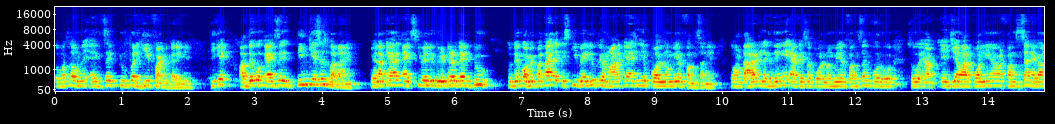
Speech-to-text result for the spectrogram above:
तो मतलब हमें एग्जैक्ट टू पर ही फाइंड करेंगे। ठीक है? अब देखो एक्स तीन केसेस हैं। पहला क्या है? एक्स की वैल्यू ग्रेटर देन टू तो देखो, हमें पता है इसकी वैल्यू पे हमारा क्या है, ये पॉलिनोमियल फ़ंक्शन है। तो हम डायरेक्ट लिख देंगे f a polynomial function for so जी हमारा पॉलिनोमियल फ़ंक्शन है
